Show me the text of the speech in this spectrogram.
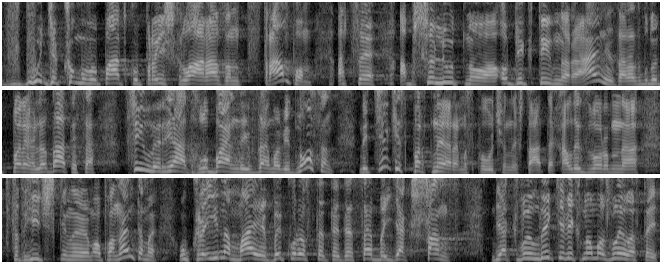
в будь-якому випадку прийшла разом з Трампом, а це абсолютно об'єктивно реальність. Зараз будуть переглядатися цілий ряд глобальних взаємовідносин не тільки з партнерами Сполучених Штатів, але й з е, стратегічними опонентами. Україна має використати для себе як шанс, як велике вікно можливостей.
